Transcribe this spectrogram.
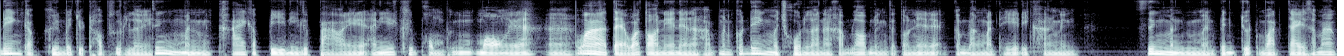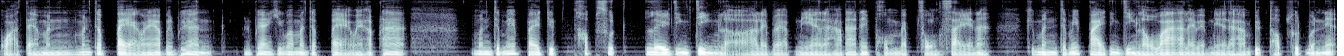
เด้งกลับคืนไปจุดท็อปสุดเลย ซึ่งมันคล้ายกับปีนี้หรือเปล่าอันนี้อันนี้คือผมเพิ่งมองเลยนะอ่าว่าแต่ว่าตอนนี้เนี่ยนะครับ มันก็เด้งมาชนแล้วนะครับ รอบหนึ่งแต่ตอนนี้เนี่ยกำลังมาเทสอีกครั้งหนึ่งซึ่งมันเหมือนเป็นจุดวัดใจซะมากกว่า แต่มันมันจะแปลกไหมครับเพื่อนๆ เพื่อนๆคิดว่ามันจะแปลกไหมครับ ถ้ามันจะไม่ไปจุดท็อปสุดเลยจริง ๆ เหรออะไรแบบนี้นะครับ ถ้าให้ผมแบบสงสัยนะ คือมันจะไม่ไปจริงๆเหรอว่าอะไรแบบนี้นะครับ จุดท็อปสุดบนเนี้ย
